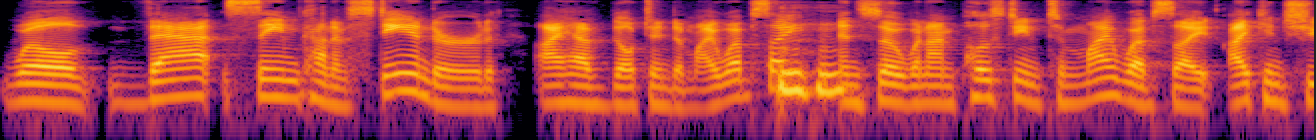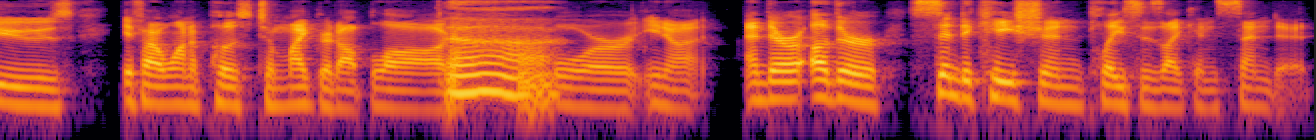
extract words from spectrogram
Well, that same kind of standard I have built into my website. Mhm. And so when I'm posting to my website, I can choose if I want to post to micro.blog Ah. or, you know, and there are other syndication places I can send it.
